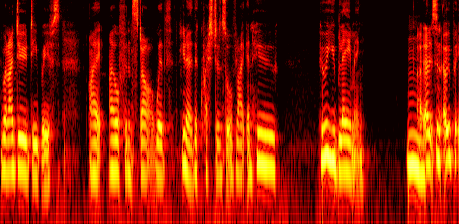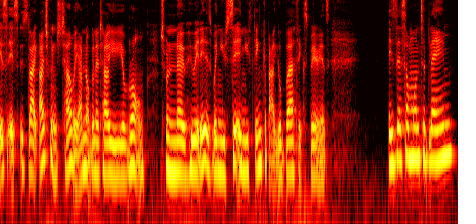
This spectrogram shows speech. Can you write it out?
when I do debriefs, I I often start with you know the question sort of like and who who are you blaming? And it's an open. It's, it's it's like I just want you to tell me. I'm not going to tell you you're wrong. I just want to know who it is. When you sit and you think about your birth experience, is there someone to blame?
